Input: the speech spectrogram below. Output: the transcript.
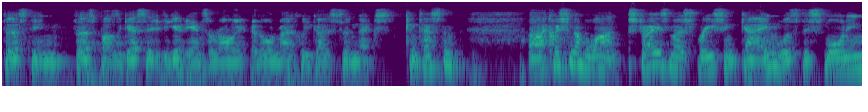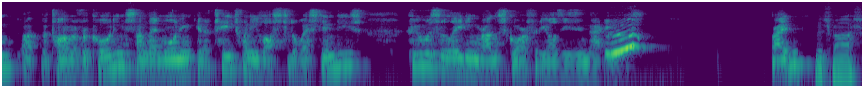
first in first buzzer guess it. If you get the answer wrong, it automatically goes to the next contestant. Uh, question number one. Australia's most recent game was this morning at the time of recording, Sunday morning, in a T20 loss to the West Indies. Who was the leading run scorer for the Aussies in that innings? Braden? Mitch Marsh.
